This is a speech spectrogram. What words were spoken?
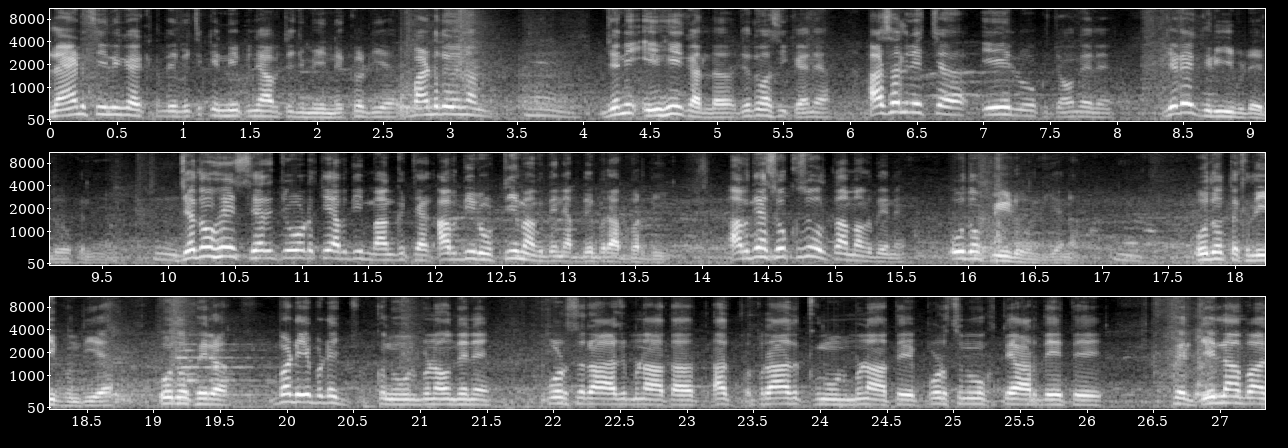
ਲੈਂਡ ਸੀਲਿੰਗ ਐਕਟ ਦੇ ਵਿੱਚ ਕਿੰਨੀ ਪੰਜਾਬ 'ਚ ਜ਼ਮੀਨ ਨਿਕਲਦੀ ਹੈ ਵੰਡ ਦਿਓ ਇਹਨਾਂ ਨੂੰ। ਜਾਨੀ ਇਹ ਗੱਲ ਜਦੋਂ ਅਸੀਂ ਕਹਿੰਦੇ ਆ ਅਸਲ ਵਿੱਚ ਇਹ ਲੋਕ ਚਾਹੁੰਦੇ ਨੇ ਜਿਹੜੇ ਗਰੀਬ ਦੇ ਲੋਕ ਨੇ। ਜਦੋਂ ਇਹ ਸਿਰ ਜੋੜ ਕੇ ਆਪਦੀ ਮੰਗ ਚ ਆਪਦੀ ਰੋਟੀ ਮੰਗਦੇ ਨੇ ਆਪਦੇ ਬਰਾਬਰ ਦੀ ਆਪਦੀਆਂ ਸੁੱਖ ਸਹੂਲਤਾਂ ਮੰਗਦੇ ਨੇ ਉਦੋਂ ਪੀੜ ਹੁੰਦੀ ਹੈ ਨਾ। ਉਦੋਂ ਤਕਲੀਫ ਹੁੰਦੀ ਹੈ ਉਦੋਂ ਫਿਰ ਬੜੇ ਬੜੇ ਕਾਨੂੰਨ ਬਣਾਉਂਦੇ ਨੇ। ਪੁਲਿਸ ਰਾਜ ਬਣਾਤਾ ਅਪਰਾਧ ਕਾਨੂੰਨ ਬਣਾਤੇ ਪੁਲਿਸ ਨੂੰ ਅਖਤਿਆਰ ਦੇਤੇ ਫਿਰ ਜੇਲ੍ਹਾਂ ਬਾ-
